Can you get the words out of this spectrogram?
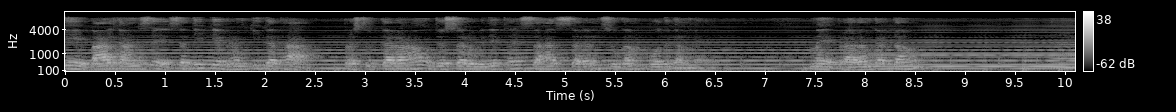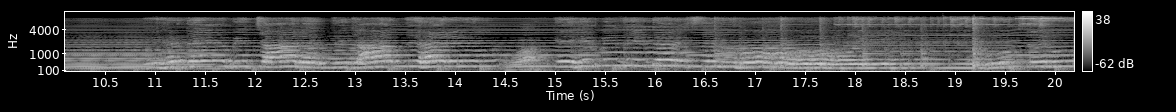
के बाल कांड से सती के भ्रम की कथा प्रस्तुत कर रहा हूँ, जो सर्वविदित है, सहज, सरल, सुगम, बोधगम्य है। मैं प्रारंभ करता हूँ। हृदय विचारत जात हर विधि दर्शन भूत रूप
